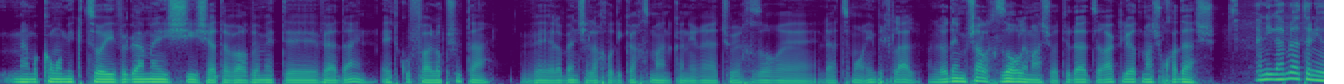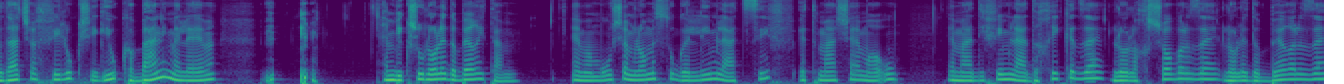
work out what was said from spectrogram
מהמקום המקצועי וגם האישי שאת עברת באמת, אה, ועדיין, תקופה לא פשוטה. ולבן שלך עוד ייקח זמן כנראה עד שהוא יחזור uh, לעצמו, אם בכלל. אני לא יודע אם אפשר לחזור למשהו, את יודעת, זה רק להיות משהו חדש. אני גם לא יודעת, אני יודעת שאפילו כשהגיעו קב"נים אליהם, הם ביקשו לא לדבר איתם. הם אמרו שהם לא מסוגלים להציף את מה שהם ראו. הם מעדיפים להדחיק את זה, לא לחשוב על זה, לא לדבר על זה,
